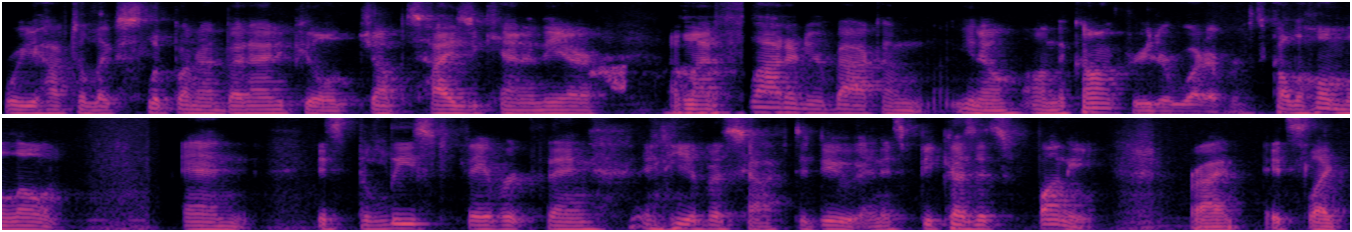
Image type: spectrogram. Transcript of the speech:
where you have to like slip on a banana peel, jump as high as you can in the air, and land flat on your back on you know on the concrete or whatever. It's called a Home Alone, and it's the least favorite thing any of us have to do and it's because it's funny right it's like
